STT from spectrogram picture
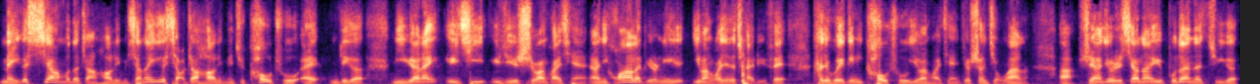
每个项目的账号里面，相当于一个小账号里面去扣除。哎，你这个你原来预期预计十万块钱，然后你花了，比如你一万块钱的差旅费，他就会给你扣除一万块钱，就剩九万了啊。实际上就是相当于不断的这个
